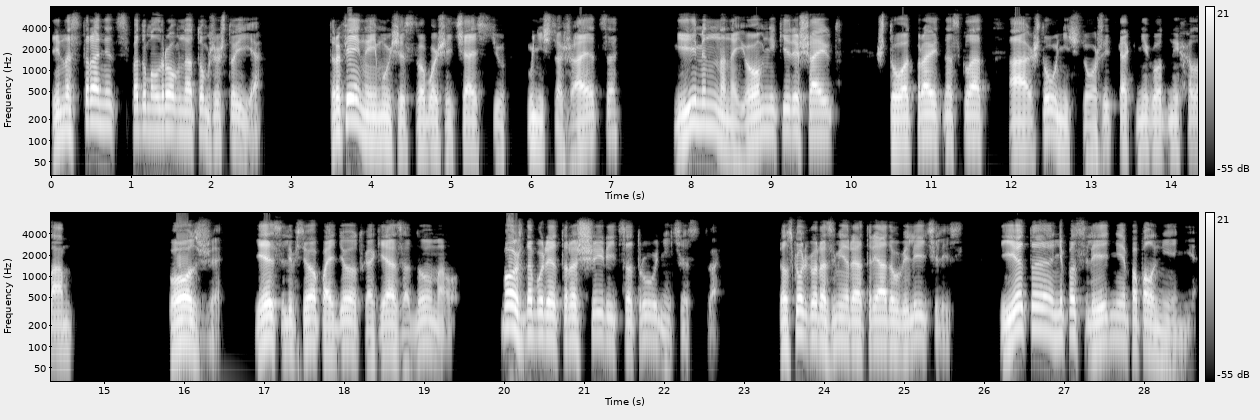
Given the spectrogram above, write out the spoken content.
иностранец подумал ровно о том же, что и я. Трофейное имущество большей частью уничтожается, и именно наемники решают, что отправить на склад, а что уничтожить как негодный хлам. Позже, если все пойдет, как я задумал, можно будет расширить сотрудничество. Поскольку размеры отряда увеличились, и это не последнее пополнение.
